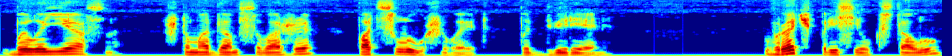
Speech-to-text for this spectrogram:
Было ясно, что мадам Саваже подслушивает под дверями. Врач присел к столу,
